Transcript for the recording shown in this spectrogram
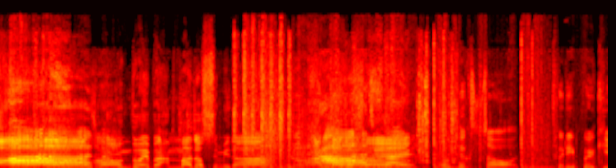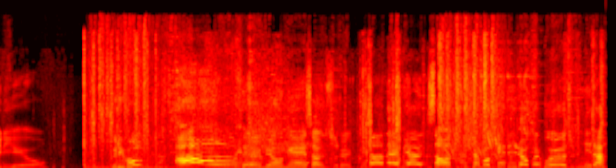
아, 아, 아, 하지만. 언더앱은 안 맞았습니다. 안 아, 맞았어요. 하지만 예. 오 텍스처 트리플 킬이에요. 그리고 아, 네 명의 선수를 끊어내면서 다시 한번 캐리력을 보여줍니다.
